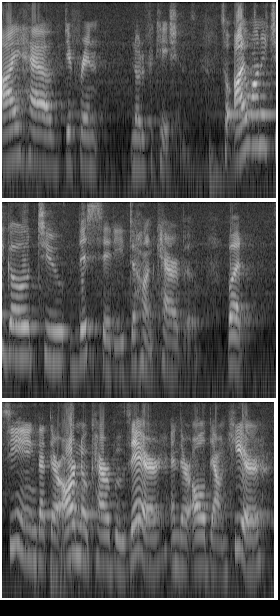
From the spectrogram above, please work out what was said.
I have different notifications. So I wanted to go to this city to hunt caribou, but seeing that there are no caribou there and they're all down here,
